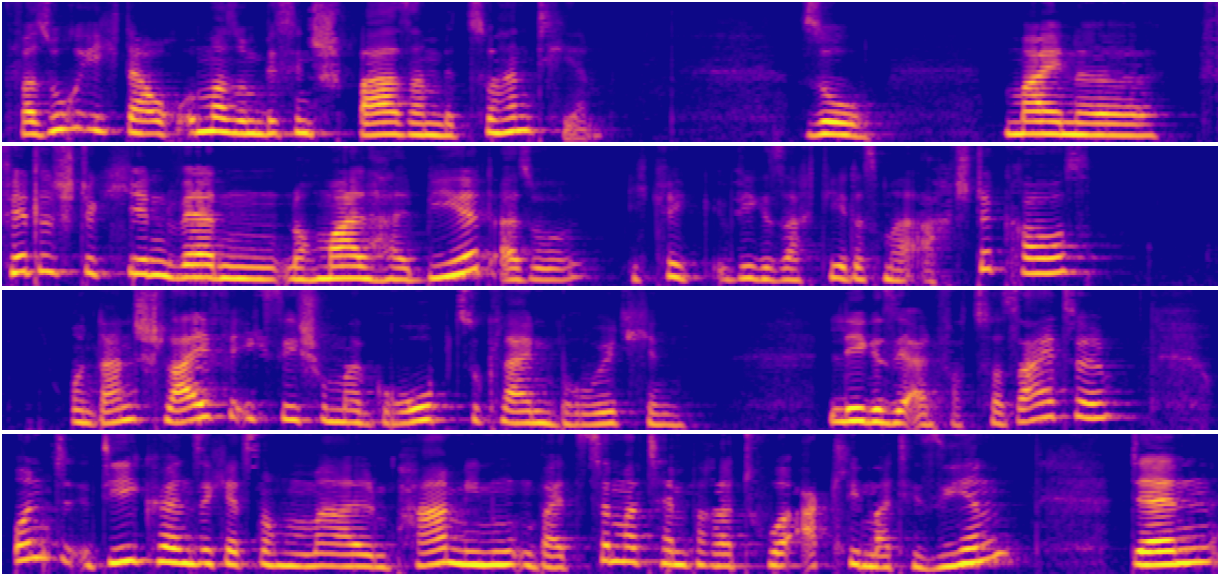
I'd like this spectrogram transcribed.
versuche ich da auch immer so ein bisschen sparsam mit zu hantieren. So, meine Viertelstückchen werden nochmal halbiert, also ich kriege, wie gesagt, jedes Mal acht Stück raus. Und dann schleife ich sie schon mal grob zu kleinen Brötchen. Lege sie einfach zur Seite und die können sich jetzt noch mal ein paar Minuten bei Zimmertemperatur akklimatisieren, denn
